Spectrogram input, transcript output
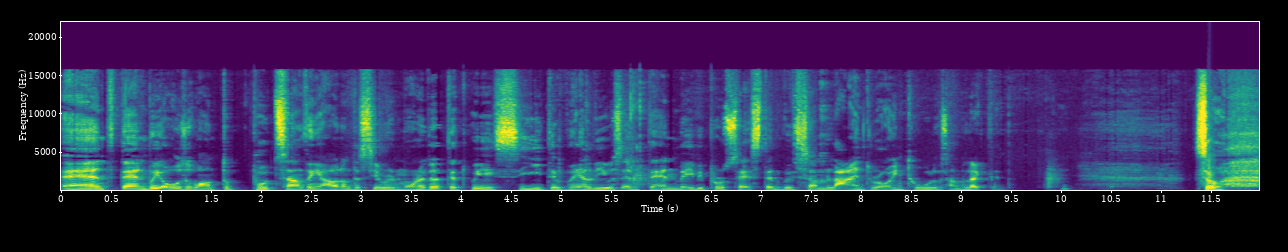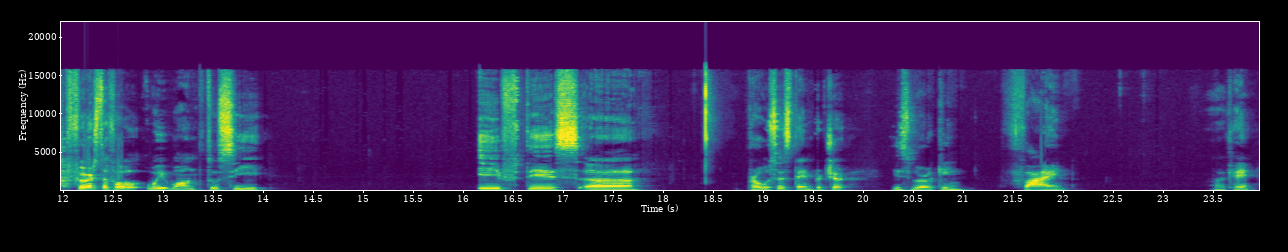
And then we also want to put something out on the serial monitor that we see the values and then maybe process them with some line drawing tool or something like that. So first of all, we want to see if this uh, process temperature is working fine. Okay,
